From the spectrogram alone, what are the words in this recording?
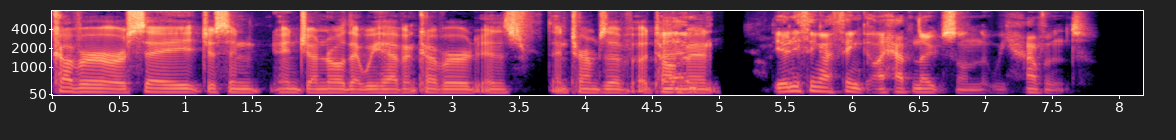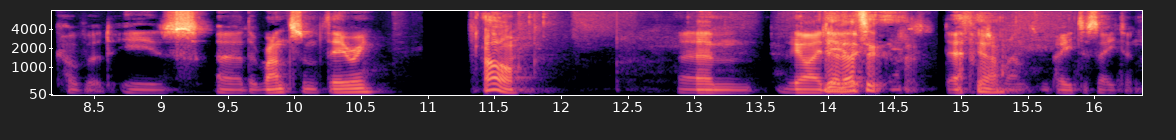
cover or say, just in in general, that we haven't covered, is in terms of atonement? Um, the only thing I think I had notes on that we haven't covered is uh, the ransom theory. Oh, um, the idea yeah, that's that a, death was yeah. a ransom paid to Satan.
